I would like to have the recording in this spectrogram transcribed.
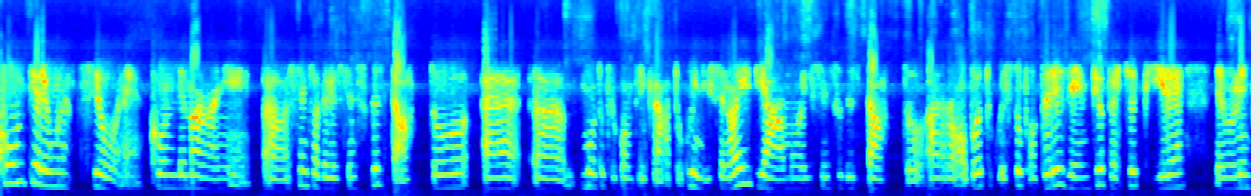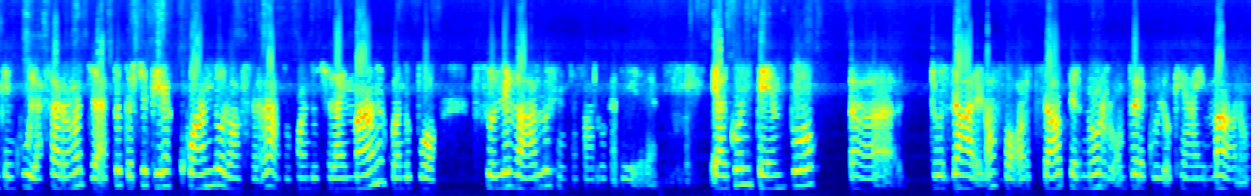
compiere un'azione con le mani uh, senza avere il senso del tatto è uh, molto più complicato. Quindi se noi diamo il senso del tatto al robot, questo può per esempio percepire nel momento in cui afferra un oggetto, percepire quando l'ho afferrato, quando ce l'ha in mano e quando può sollevarlo senza farlo cadere. E al contempo uh, dosare la forza per non rompere quello che ha in mano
